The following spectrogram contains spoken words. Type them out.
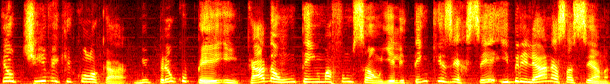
Eu tive que colocar, me preocupei em cada um tem uma função, e ele tem que exercer e brilhar nessa cena.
